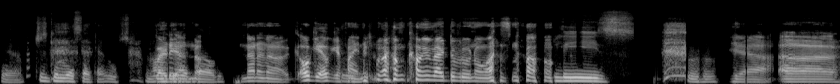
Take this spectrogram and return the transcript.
Yeah, just give me a second. But yeah, no, no, no, no. Okay, okay, fine. Mhm. I'm coming back to Bruno Mars now. Please. Mhm. Yeah. Uh,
